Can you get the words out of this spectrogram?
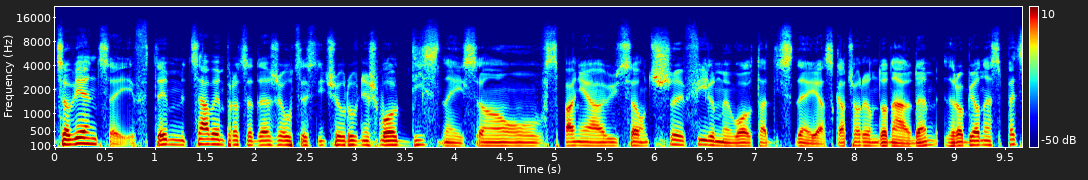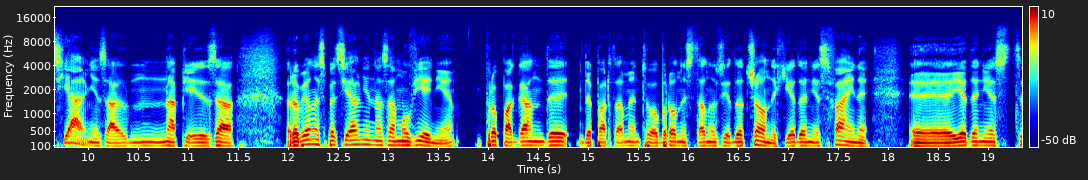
Co więcej, w tym całym procederze uczestniczył również Walt Disney. Są wspaniałe, są trzy filmy Walta Disneya z Kaczorem Donaldem, robione specjalnie za, na, za, robione specjalnie na zamówienie propagandy Departamentu Obrony Stanów Zjednoczonych. Jeden jest fajny, e, jeden jest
